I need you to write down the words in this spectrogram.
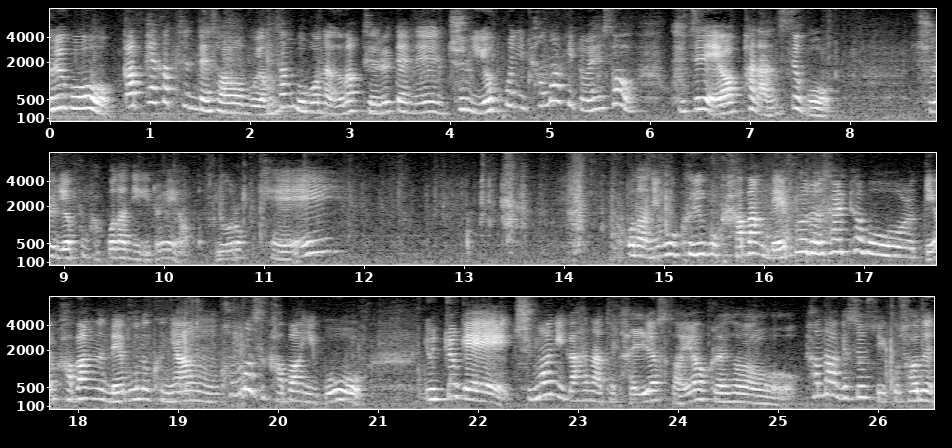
그리고 카페 같은 데서 뭐 영상 보거나 음악 들을 때는 줄 이어폰이 편하기도 해서 굳이 에어팟 안 쓰고 줄 이어폰 갖고 다니기도 해요. 요렇게 갖고 다니고 그리고 가방 내부를 살펴볼게요. 가방은 내부는 그냥 캔버스 가방이고 이쪽에 주머니가 하나 더 달렸어요. 그래서 편하게 쓸 수 있고 저는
